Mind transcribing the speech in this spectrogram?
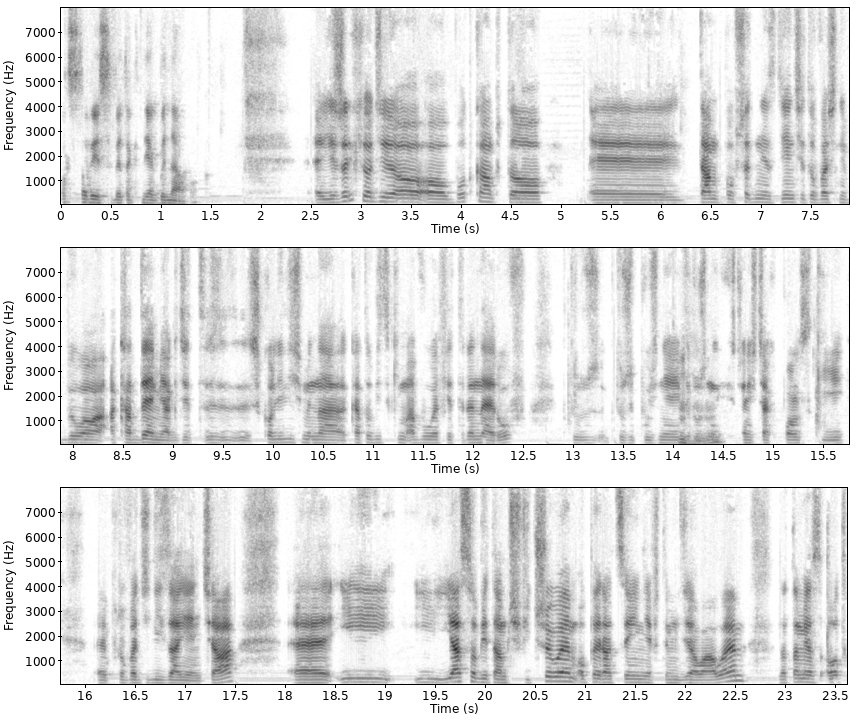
odstawię sobie tak jakby na bok? E, jeżeli chodzi o, o bootcamp, to e, tam poprzednie zdjęcie to właśnie była akademia, gdzie szkoliliśmy na katowickim AWF-ie trenerów, którzy, którzy później w mhm. różnych częściach Polski prowadzili zajęcia. I i ja sobie tam ćwiczyłem, operacyjnie w tym działałem, natomiast od,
